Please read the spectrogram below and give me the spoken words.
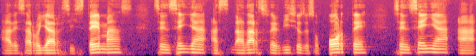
a desarrollar sistemas, se enseña a, dar servicios de soporte, se enseña a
